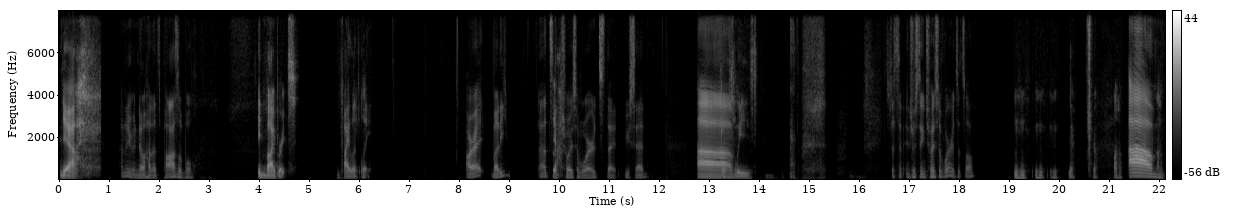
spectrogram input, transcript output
Yeah, I don't even know how that's possible. it vibrates violently. All right, buddy. That's a choice of words that you said. oh Um, please. it's just an interesting choice of words. That's all. Hmm hmm hmm Yeah. Um,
